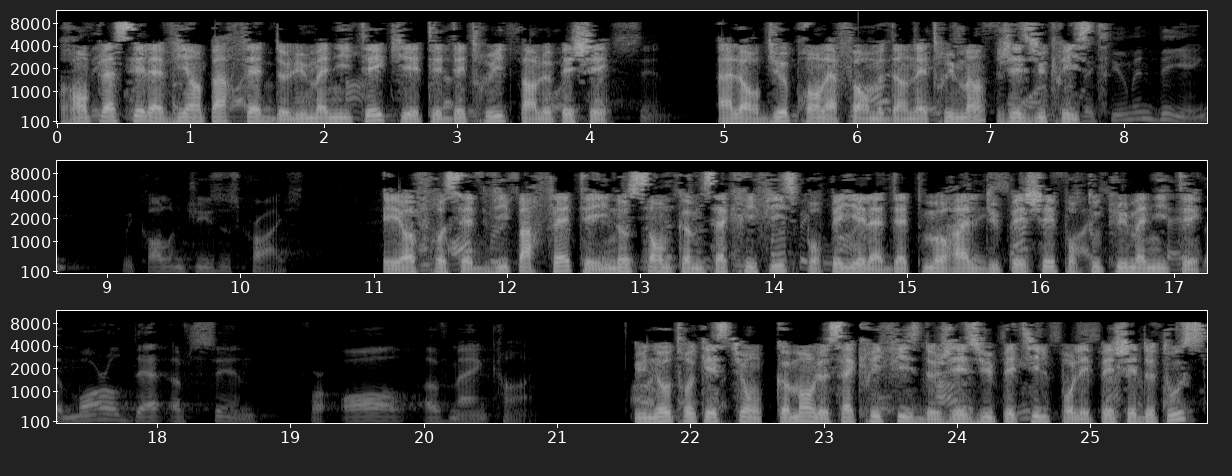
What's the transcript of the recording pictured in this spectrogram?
remplacer la vie imparfaite de l'humanité qui était détruite par le péché. Alors Dieu prend la forme d'un être humain, Jésus-Christ, et offre cette vie parfaite et innocente comme sacrifice pour payer la dette morale du péché pour toute l'humanité. Une autre question, comment le sacrifice de Jésus paie-t-il pour les péchés de tous?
